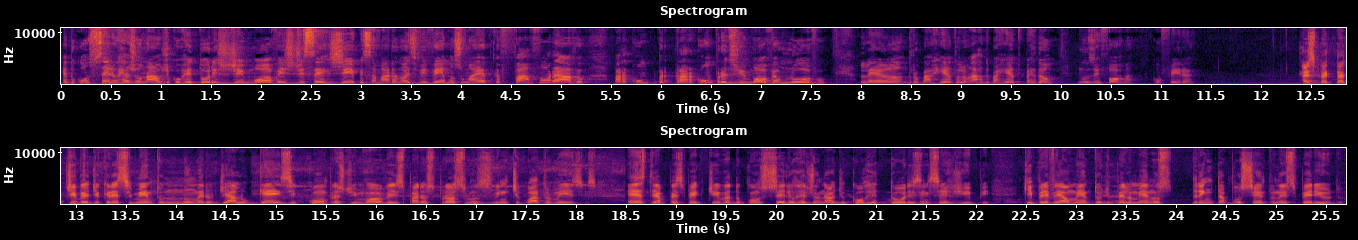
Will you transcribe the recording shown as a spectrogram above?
é do Conselho Regional de Corretores de Imóveis de Sergipe, Samara. Nós vivemos uma época favorável para, compra, para a compra de imóvel novo. Leandro Barreto, Leonardo Barreto, perdão, nos informa. Confira. A expectativa é de crescimento no número de aluguéis e compras de imóveis para os próximos 24 meses. Esta é a perspectiva do Conselho Regional de Corretores em Sergipe, que prevê aumento de pelo menos 30% nesse período.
